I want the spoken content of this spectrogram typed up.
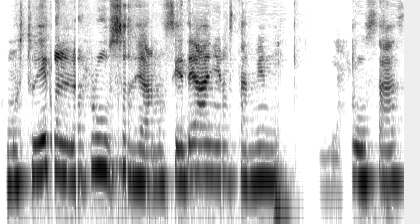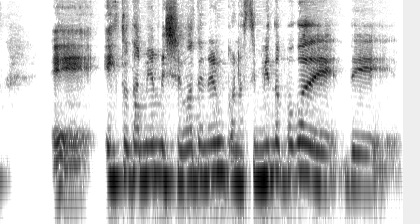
como estudié con los rusos, digamos, siete años también, y las rusas, esto también me llevó a tener un conocimiento un poco de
